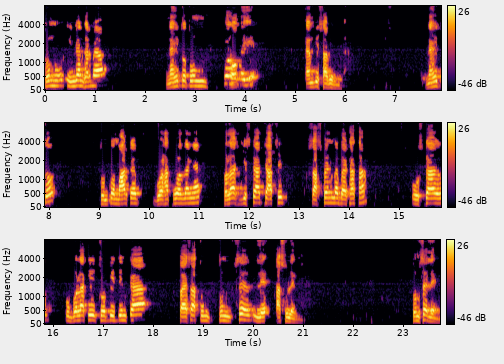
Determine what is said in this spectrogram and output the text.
तुम इंजन घर में आओ नहीं तो तुम एम डी साबिर मिला नहीं तो तुमको मार के गोड़ा तोड़ देंगे। प्लस जिसका चार्जशीट सस्पेंड में बैठा था उसका वो बोला कि चौबीस दिन का पैसा तुम तुमसे ले वसूलेंगे तुमसे लेंगे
